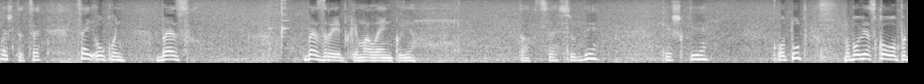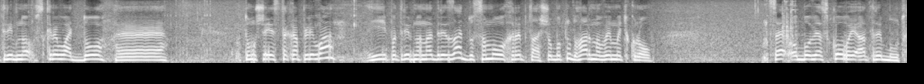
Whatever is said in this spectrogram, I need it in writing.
бачите, це, цей окунь без, без рибки маленької. Так, це сюди, кишки. Отут обов'язково потрібно вскривати до. Е, тому що є така пліва, її потрібно надрізати до самого хребта, щоб отут гарно вимить кров. Це обов'язковий атрибут.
